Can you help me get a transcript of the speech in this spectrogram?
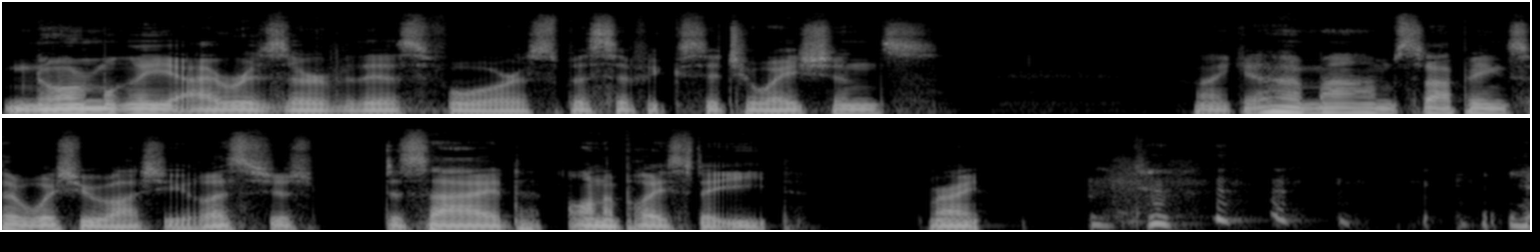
Normally, I reserve this for specific situations. Like, oh, mom, stop being so wishy washy. Let's just decide on a place to eat, right? yeah.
